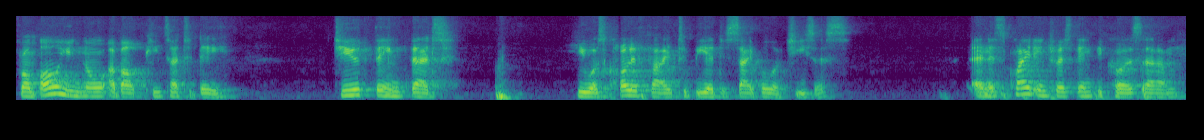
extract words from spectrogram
from all you know about Peter today, do you think that he was qualified to be a disciple of Jesus? And it's quite interesting because um,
